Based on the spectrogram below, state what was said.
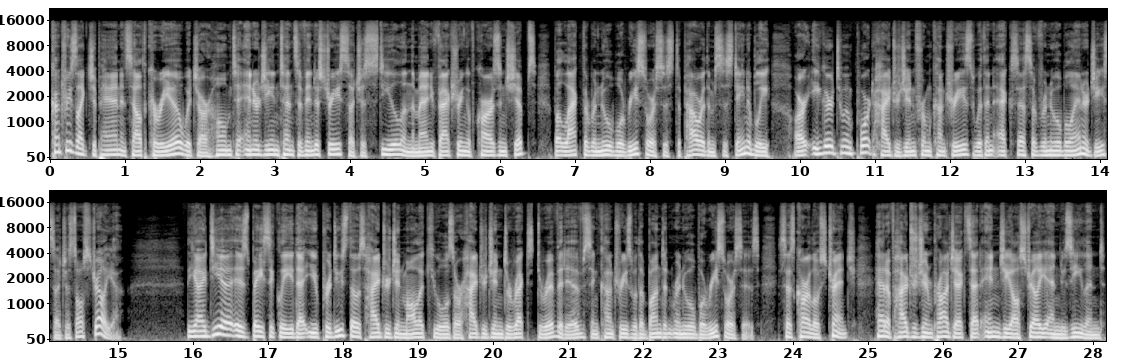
Countries like Japan and South Korea, which are home to energy intensive industries such as steel and the manufacturing of cars and ships, but lack the renewable resources to power them sustainably, are eager to import hydrogen from countries with an excess of renewable energy, such as Australia. The idea is basically that you produce those hydrogen molecules or hydrogen direct derivatives in countries with abundant renewable resources, says Carlos Trench, head of hydrogen projects at Engie Australia and New Zealand.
